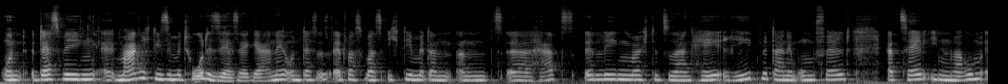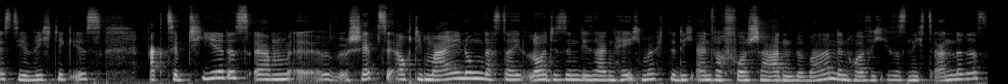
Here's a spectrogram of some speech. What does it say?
Und deswegen äh, mag ich diese Methode sehr, sehr gerne. Und das ist etwas, was ich dir mit an, ans äh, Herz legen möchte, zu sagen, hey, red mit deinem Umfeld, erzähl ihnen, warum es dir wichtig ist, akzeptiere das, ähm, äh, schätze auch die Meinung, dass da Leute sind, die sagen, hey, ich möchte dich einfach vor Schaden bewahren, denn häufig ist es nichts anderes,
